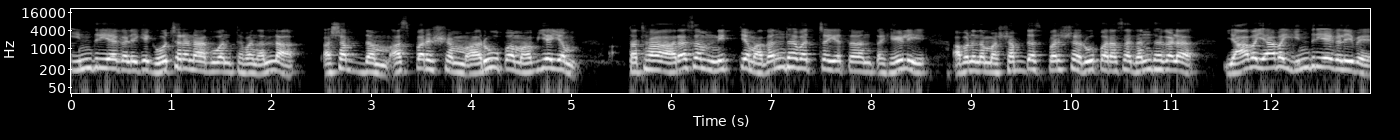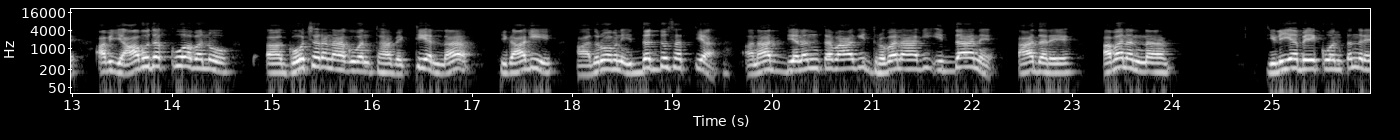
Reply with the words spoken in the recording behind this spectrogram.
ಇಂದ್ರಿಯಗಳಿಗೆ ಗೋಚರನಾಗುವಂಥವನಲ್ಲ. ಅಶಬ್ದಂ, ಅಸ್ಪರ್ಶಂ, ಅರೂಪಂ, ಅವ್ಯಯಂ, ತಥಾ ಅರಸಂ ನಿತ್ಯಂ ಅಗಂಧವಚ್ಚಯತ ಅಂತ ಹೇಳಿ ಅವನು ನಮ್ಮ ಶಬ್ದ, ಸ್ಪರ್ಶ ರೂಪರಸ ಗಂಧಗಳ ಯಾವ ಯಾವ ಇಂದ್ರಿಯಗಳಿವೆ, ಅವು ಯಾವುದಕ್ಕೂ ಅವನು ಗೋಚರನಾಗುವಂತಹ ವ್ಯಕ್ತಿಯಲ್ಲ. ಹೀಗಾಗಿ ಆದರೂ ಅವನು ಇದ್ದದ್ದು ಸತ್ಯ, ಅನಾದ್ಯನಂತವಾಗಿ ಧ್ರುವನಾಗಿ ಇದ್ದಾನೆ. ಆದರೆ ಅವನನ್ನ ತಿಳಿಯಬೇಕು ಅಂತಂದ್ರೆ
